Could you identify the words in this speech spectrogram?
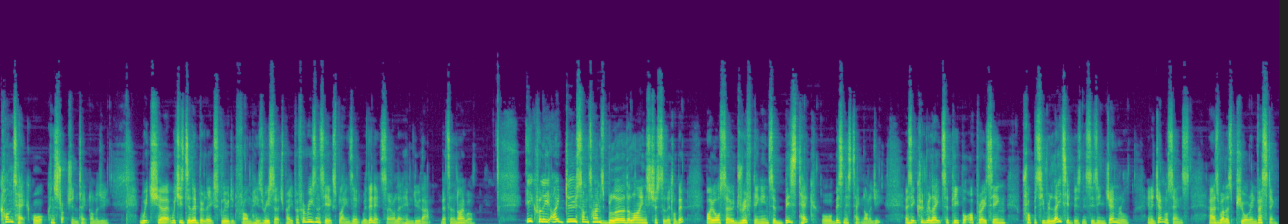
Contech or construction technology, which, uh, which is deliberately excluded from his research paper for reasons he explains in, within it, so I'll let him do that better than I will. Equally, I do sometimes blur the lines just a little bit by also drifting into BizTech or business technology, as it could relate to people operating property related businesses in general, in a general sense, as well as pure investing.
